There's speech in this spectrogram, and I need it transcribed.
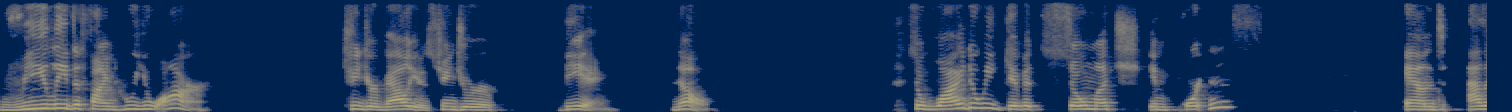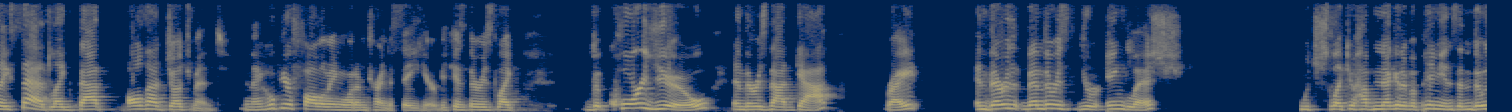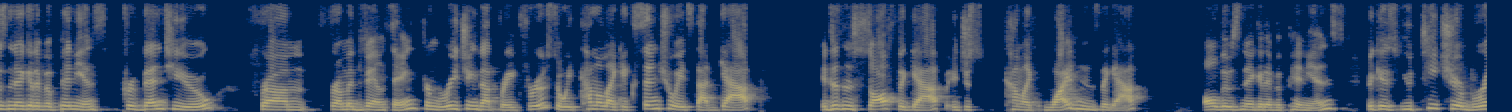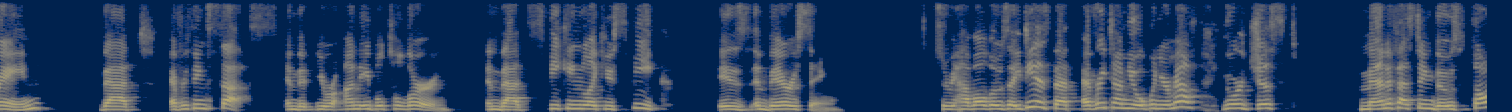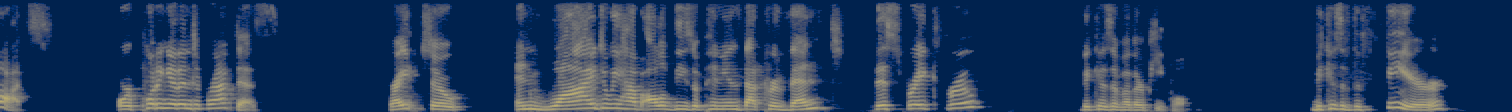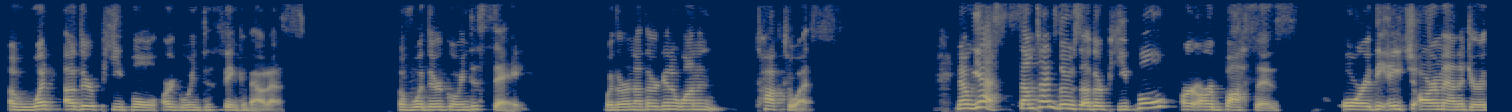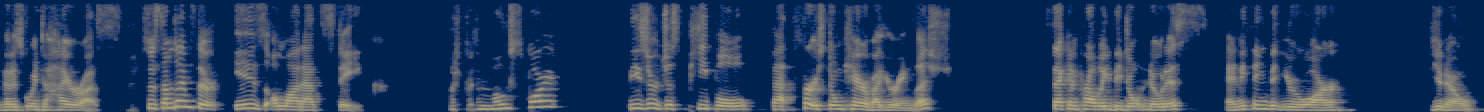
really define who you are? Change your values, change your being? No. So, why do we give it so much importance? And as I said, like that, all that judgment. And I hope you're following what I'm trying to say here because there is like the core you and there is that gap, right? And there, then there is your English, which like you have negative opinions and those negative opinions prevent you from from advancing from reaching that breakthrough so it kind of like accentuates that gap it doesn't solve the gap it just kind of like widens the gap all those negative opinions because you teach your brain that everything sucks and that you're unable to learn and that speaking like you speak is embarrassing. So you have all those ideas that every time you open your mouth, you're just manifesting those thoughts or putting it into practice. Right? So, and why do we have all of these opinions that prevent this breakthrough? Because of other people. Because of the fear of what other people are going to think about us of what they're going to say, whether or not they're going to want to talk to us. Now, yes, sometimes those other people are our bosses or the HR manager that is going to hire us. So sometimes there is a lot at stake. But for the most part, these are just people that first don't care about your English. Second, probably they don't notice anything that you are, you know,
